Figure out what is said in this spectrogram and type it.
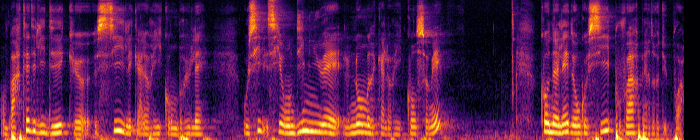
on partait de l'idée que si les calories qu'on brûlait, ou si, on diminuait le nombre de calories consommées, qu'on allait donc aussi pouvoir perdre du poids.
